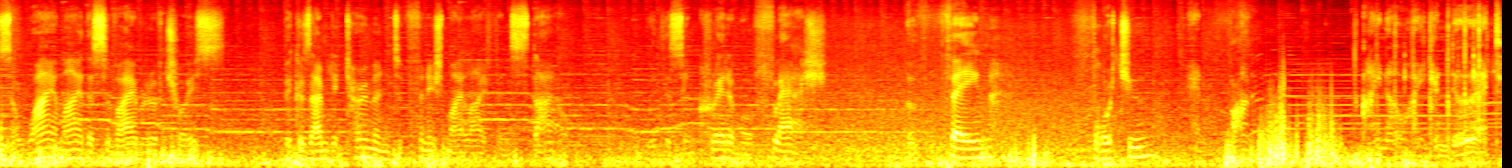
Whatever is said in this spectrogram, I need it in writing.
So, why am I the survivor of choice? Because I'm determined to finish my life in style with this incredible flash of fame, fortune, and fun. I know I can do it.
